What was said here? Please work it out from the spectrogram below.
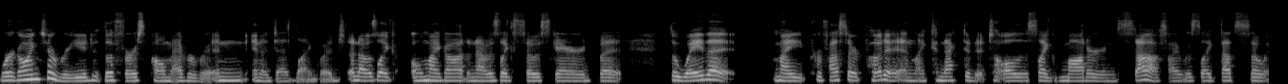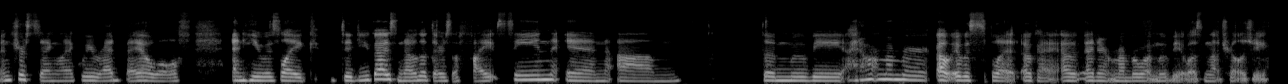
we're going to read the first poem ever written in a dead language. And I was like, oh my God. And I was like so scared. But the way that my professor put it and like connected it to all this like modern stuff, I was like, that's so interesting. Like, we read Beowulf, and he was like, did you guys know that there's a fight scene in, um, the movie i don't remember oh it was split okay I, I didn't remember what movie it was in that trilogy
